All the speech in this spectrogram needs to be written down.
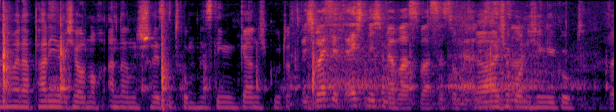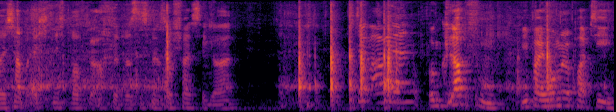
bei meiner Party habe ich auch noch anderen Scheiß getrunken. Das ging gar nicht gut. Ich weiß jetzt echt nicht mehr, was was ist, um ehrlich Ja, ich habe auch nicht hingeguckt. Weil ich habe echt nicht drauf geachtet, das ist mir so scheißegal. Stimmt, aber dann. Und klopfen, wie bei Homöopathie.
